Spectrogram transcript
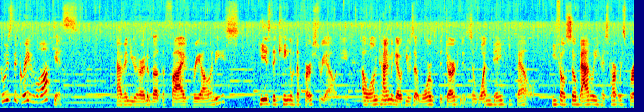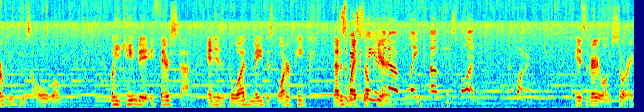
Who's the Great Valakis? Haven't you heard about the five realities? He is the king of the first reality. A long time ago, he was at war with the darkness, and one day he fell. He fell so badly, his heart was broken, he was all alone. But he came to Ithersta, and his blood made this water pink. That is so why it's so basically, you're in a lake of his blood and water. It's a very long story.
